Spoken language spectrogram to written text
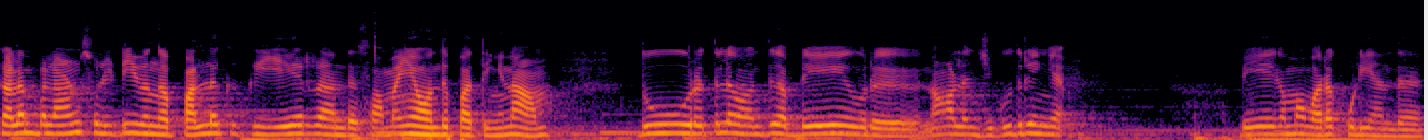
கிளம்பலான்னு சொல்லிட்டு இவங்க பல்லக்குக்கு ஏறுற அந்த சமயம் வந்து பார்த்திங்கன்னா தூரத்தில் வந்து அப்படியே ஒரு நாலஞ்சு குதிரைங்க. வேகமாக வரக்கூடிய அந்த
